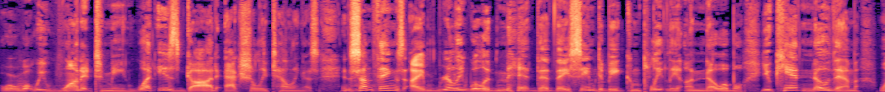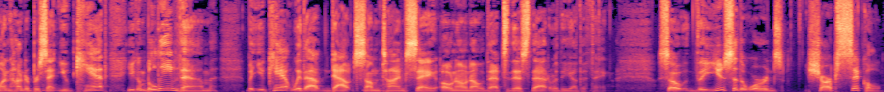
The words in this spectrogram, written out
or what we want it to mean. What is God actually telling us? And some things I really will admit that they seem to be completely unknowable. You can't know them 100%. You can't, you can believe them, but you can't without doubt sometimes say, oh, no, no, that's this, that, or the other thing. So the use of the words sharp sickle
